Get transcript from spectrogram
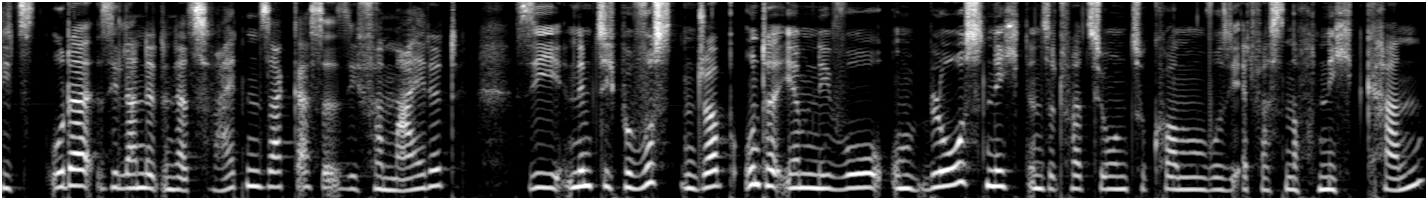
Die, oder sie landet in der zweiten Sackgasse, sie vermeidet, sie nimmt sich bewusst einen Job unter ihrem Niveau, um bloß nicht in Situationen zu kommen, wo sie etwas noch nicht kann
